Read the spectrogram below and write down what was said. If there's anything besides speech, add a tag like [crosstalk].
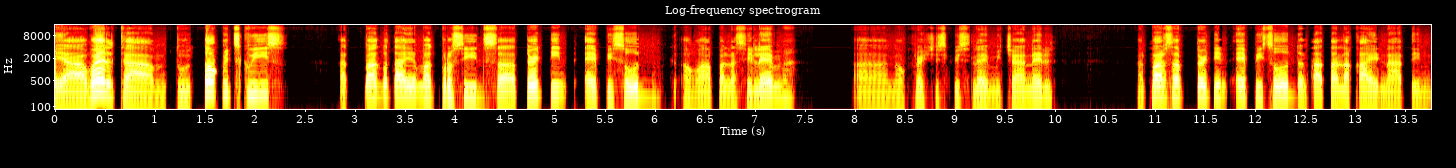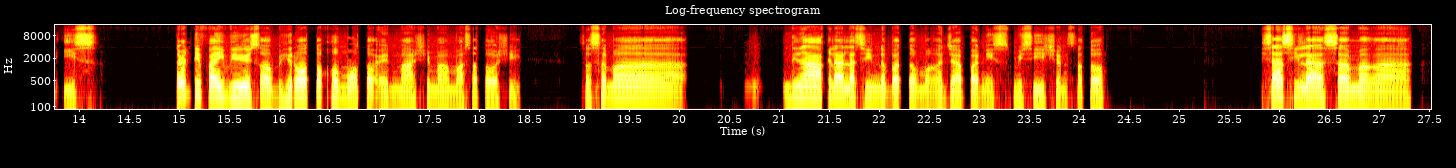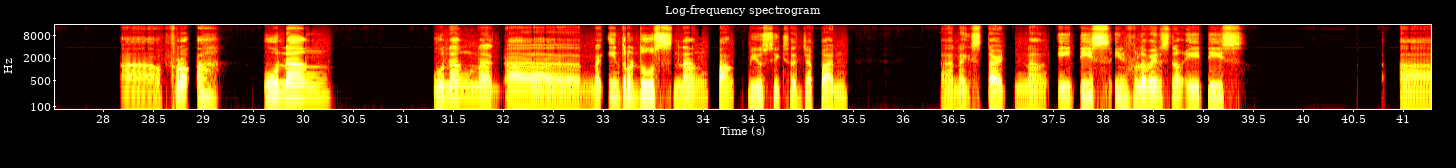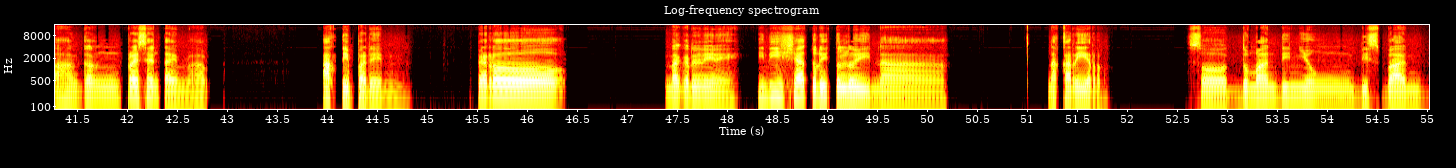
kaya welcome to Talk with Squeeze. At bago tayo mag-proceed sa 13th episode, ako nga pala si Lem uh, ng Fresh Squeeze Lemmy channel. At para sa 13th episode, ang tatalakayin natin is 35 years of Hiroto Komoto and Mashima Masatoshi. So sa mga hindi nakakilala sino ba to mga Japanese musicians na to. Isa sila sa mga uh, fro, ah, unang unang nag uh, nag-introduce ng punk music sa Japan. Uh, nag-start ng 80s, influence ng 80s uh, hanggang present time uh, active pa rin. Pero nagano eh, hindi siya tuloy-tuloy na na career. So, duman din yung disband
